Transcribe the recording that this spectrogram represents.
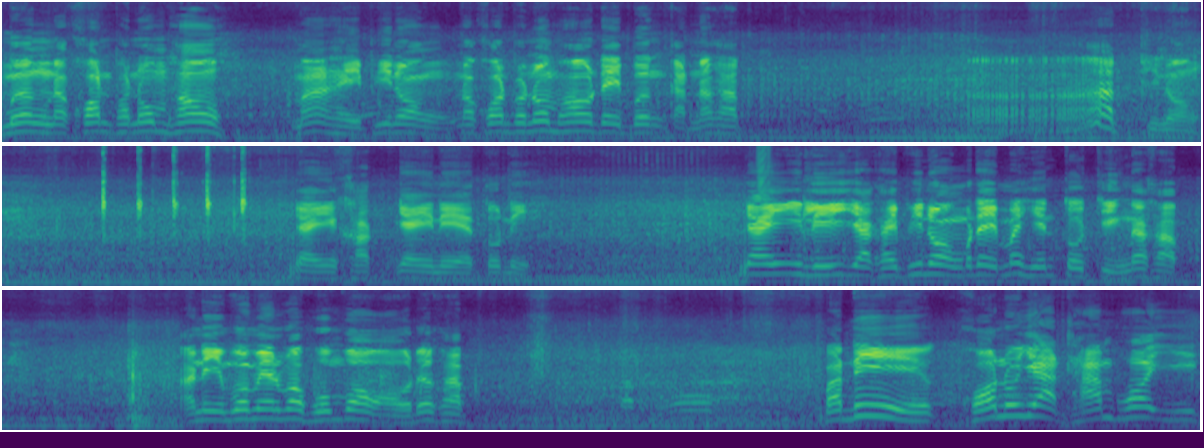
เมืองนครพนมเฮามาให้พี่น้อง นครพนมเฮาได้เบิ่งกันนะครับอ่าพี่น้องใหญ่คักใหญ่แน่ตัวนี้ ใหญ่อีหลีอยากให้พี่น้องมาได้มาเห็นตัวจริงนะครับ อันนี้บ่แม่นว่าผมบอกเอาเด้อครับครับผมบัดนี้ขออนุญาตถามพ่ออีก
